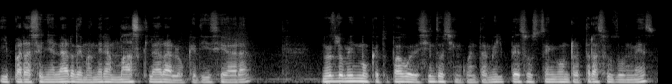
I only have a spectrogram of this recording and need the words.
Y para señalar de manera más clara lo que dice Ara, no es lo mismo que tu pago de 150 mil pesos tenga un retraso de un mes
